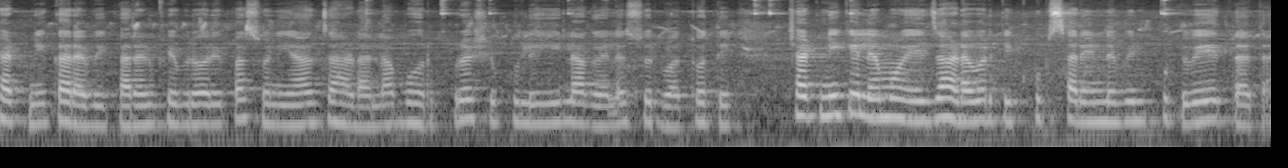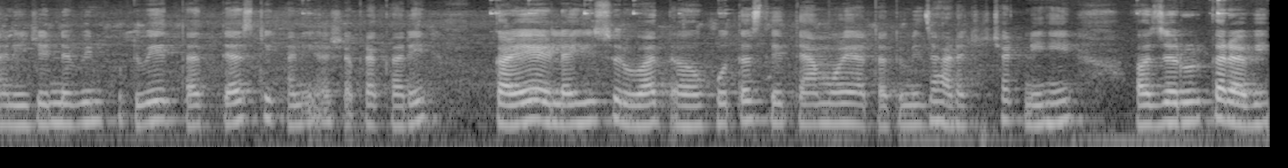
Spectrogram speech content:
छाटणी करावी. कारण फेब्रुवारीपासून या झाडाला भरपूर अशी फुलेही लागायला सुरुवात होते. छाटणी केल्यामुळे झाडावरती खूप सारे नवीन फुटवे येतात आणि जे नवीन फुटवे येतात त्याच ठिकाणी अशा प्रकारे कळे यायलाही सुरुवात होत असते. त्यामुळे आता तुम्ही झाडाची छाटणी ही जरूर करावी.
